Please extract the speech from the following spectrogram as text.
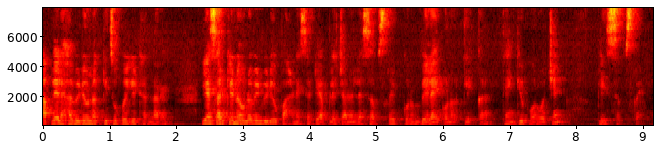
आपल्याला हा व्हिडिओ नक्कीच उपयोगी ठरणार आहे. यासारखे नवनवीन व्हिडिओ पाहण्यासाठी आपल्या चॅनलला सबस्क्राईब करून बेल आयकॉनवर क्लिक करा. Thank you for watching please subscribe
